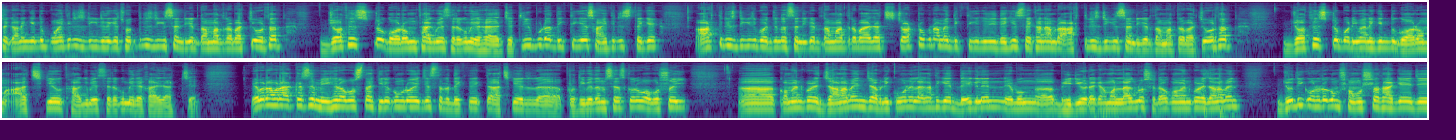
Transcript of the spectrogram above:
সেখানে কিন্তু পঁয়ত্রিশ ডিগ্রি থেকে ছত্রিশ ডিগ্রি সেন্টিগ্রেড তাপমাত্রা পাচ্ছি অর্থাৎ যথেষ্ট গরম থাকবে সেরকমই দেখা যাচ্ছে। ত্রিপুরার দিক থেকে সাঁত্রিশ থেকে আটত্রিশ ডিগ্রি পর্যন্ত সেন্টিগ্রেড তাপমাত্রা পাওয়া যাচ্ছে। চট্টগ্রামের দিক থেকে যদি দেখি, সেখানে আমরা আটত্রিশ ডিগ্রি সেন্টিগ্রেড তাপমাত্রা পাচ্ছি। অর্থাৎ যথেষ্ট পরিমাণে কিন্তু গরম আজকেও থাকবে সেরকমই দেখা যাচ্ছে। এবার আমরা আকাশে মেঘের অবস্থা কীরকম রয়েছে সেটা দেখতে দেখতে আজকের প্রতিবেদন শেষ করব। অবশ্যই কমেন্ট করে জানাবেন যে আপনি কোন এলাকা থেকে দেখলেন এবং ভিডিওটা কেমন লাগল সেটাও কমেন্ট করে জানাবেন। যদি কোনো রকম সমস্যা থাকে যে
